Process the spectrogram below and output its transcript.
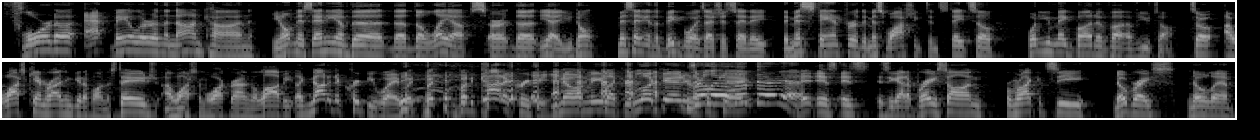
Florida at Baylor in the non-con. You don't miss any of the the the layups or the yeah. You don't miss any of the big boys. I should say they they miss Stanford. They miss Washington State. So, what do you make, Bud, of uh, of Utah? So I watched Cam Rising get up on the stage. I watched him walk around in the lobby, like not in a creepy way, but but but kind of creepy. You know what I mean? Like you're looking. You're Is like, there a little okay. limp there? Yeah. Is is is he got a brace on? From what I could see, no brace, no limp.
